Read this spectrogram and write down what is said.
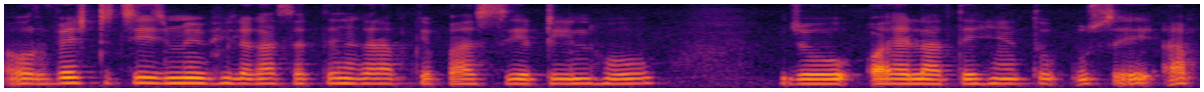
और वेस्ट चीज़ में भी लगा सकते हैं, अगर आपके पास ये टीन हो, जो ऑयल आते हैं तो उसे आप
